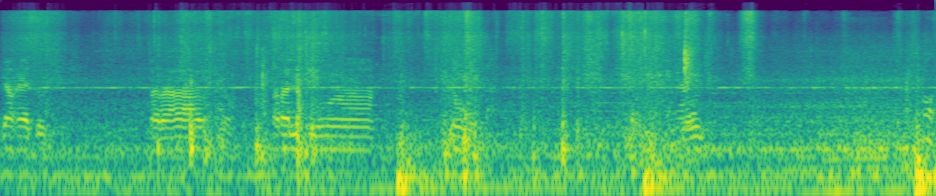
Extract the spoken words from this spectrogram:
Bigyan kaya doon. Para, ano, para laki yung mga, ano, yun. Oh.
